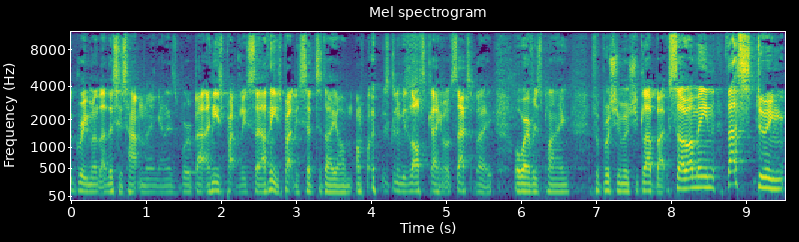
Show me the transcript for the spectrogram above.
agreement that this is happening, and is we're about. And he's practically said. I think he's practically said today. Um, it's going to be his last game on Saturday or wherever he's playing for Borussia Mönchengladbach. So I mean, that's doing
